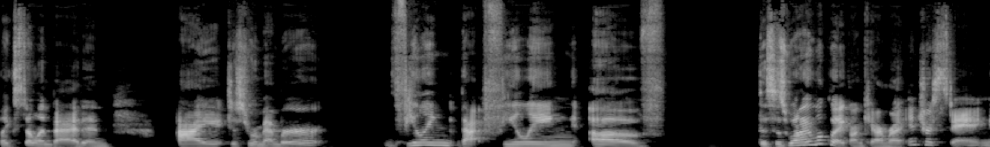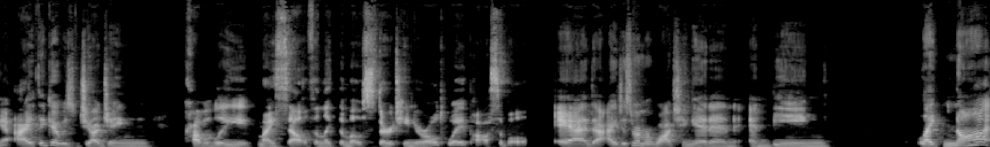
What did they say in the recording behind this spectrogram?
like, still in bed. And I just remember feeling that feeling of this is what I look like on camera. Interesting. I think I was judging probably myself in like the most 13 year old way possible. And I just remember watching it and and being like not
